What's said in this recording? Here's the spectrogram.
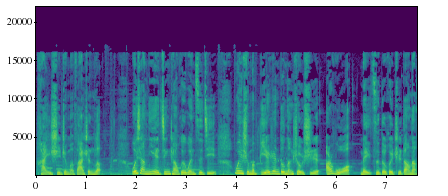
还是这么发生了。我想你也经常会问自己，为什么别人都能守时，而我每次都会迟到呢？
